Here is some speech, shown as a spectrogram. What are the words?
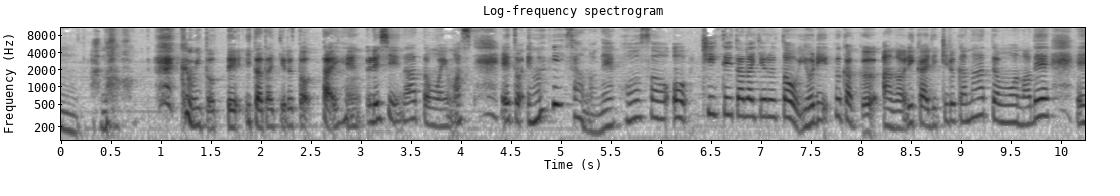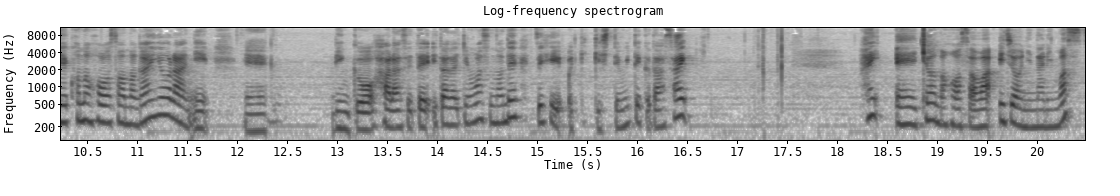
うん、あの 汲み取っていただけると大変嬉しいなと思います。えっ、と MB さんのね放送を聞いていただけるとより深くあの理解できるかなって思うので、えー、この放送の概要欄に、えー、リンクを貼らせていただきますので是非お聞きしてみてください。はい、えー、今日の放送は以上になります。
